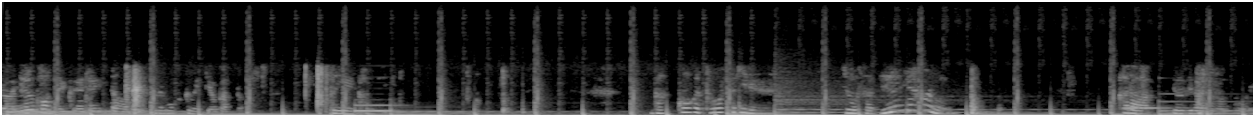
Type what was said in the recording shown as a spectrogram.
が喜んでくれていたので、それも含めて良かった。という感じ。学校が遠すぎる。今日さ、10時半から4時半の学校で。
